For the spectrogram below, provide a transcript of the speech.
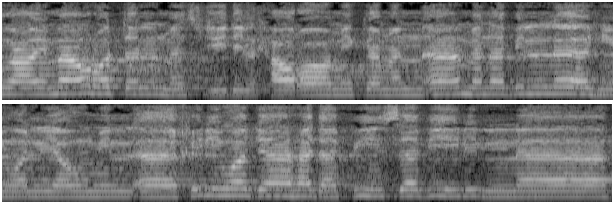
وعمارة المسجد الحرام كمن آمن بالله واليوم الآخر وجاهد في سبيل الله.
